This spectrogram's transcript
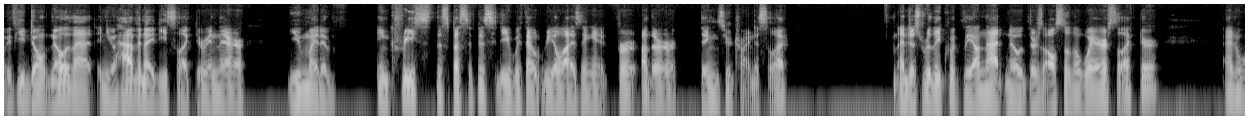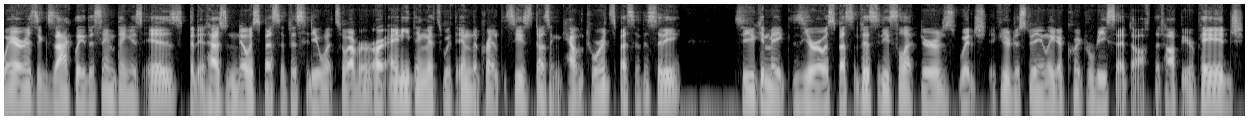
if you don't know that and you have an ID selector in there, you might have increased the specificity without realizing it for other things you're trying to select. And just really quickly on that note, there's also the where selector and where is exactly the same thing as is, but it has no specificity whatsoever, or anything that's within the parentheses doesn't count towards specificity. So you can make zero specificity selectors, which if you're just doing like a quick reset off the top of your page,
